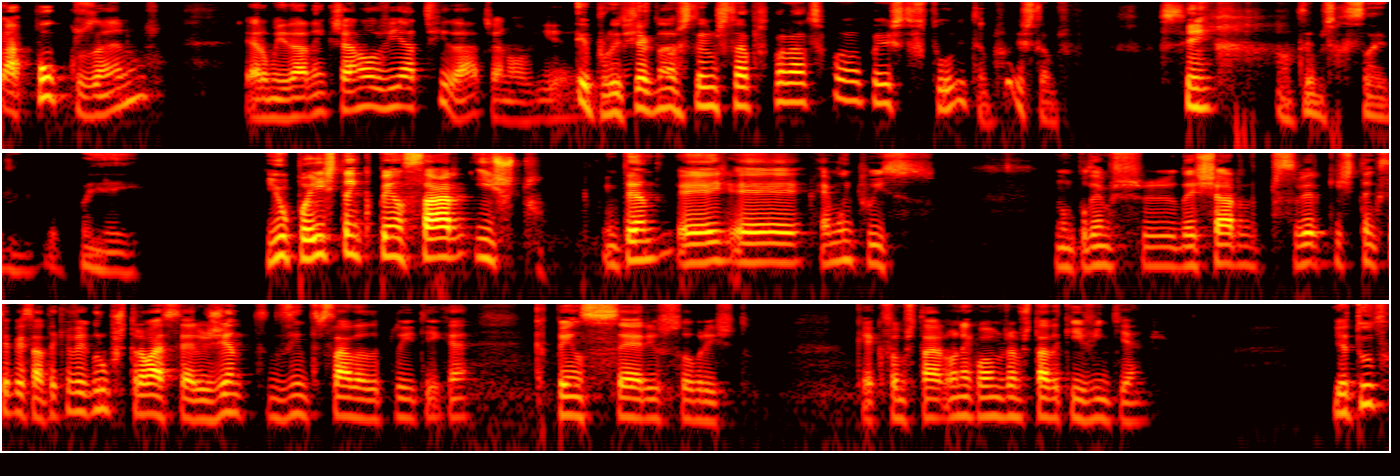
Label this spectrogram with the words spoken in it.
há poucos anos era uma idade em que já não havia atividade, já não havia. E por isso é que nós temos de estar preparados para, para este futuro e estamos, estamos. Sim. Não temos receio do que vem aí. E o país tem que pensar isto, entende? É, é, é muito isso. Não podemos eh, deixar de perceber que isto tem que ser pensado. Tem que haver grupos de trabalho sério, gente desinteressada da política que pense sério sobre isto. Que é que vamos estar, onde é que vamos estar daqui a 20 anos? E é tudo.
